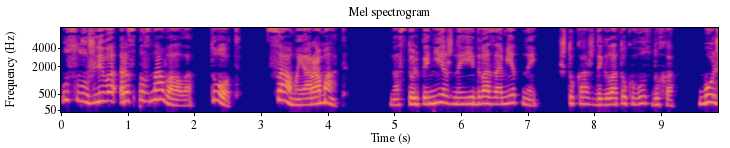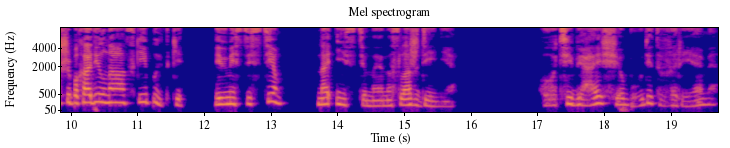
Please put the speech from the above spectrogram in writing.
услужливо распознавало тот, самый аромат, настолько нежный и едва заметный, что каждый глоток воздуха больше походил на адские пытки и вместе с тем на истинное наслаждение. «У тебя еще будет время,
